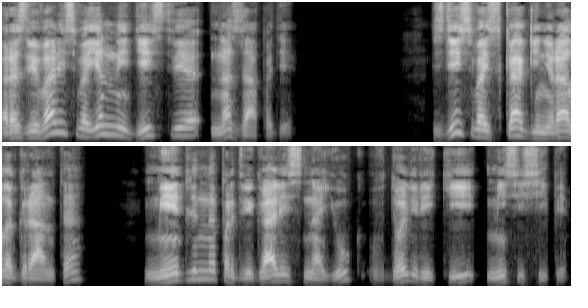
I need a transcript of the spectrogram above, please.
развивались военные действия на Западе. Здесь войска генерала Гранта медленно продвигались на юг вдоль реки Миссисипи.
